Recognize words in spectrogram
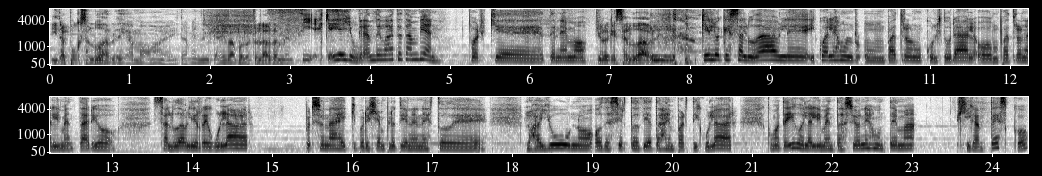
Y tampoco saludable, digamos, ahí, también, ahí va por otro lado también. Sí, es que ahí hay un gran debate también porque tenemos... ¿Qué es lo que es saludable? ¿Qué es lo que es saludable y cuál es un, patrón cultural o un patrón alimentario saludable y regular? Personas que, por ejemplo, tienen esto de los ayunos o de ciertas dietas en particular. Como te digo, la alimentación es un tema gigantesco,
